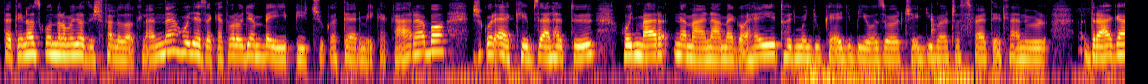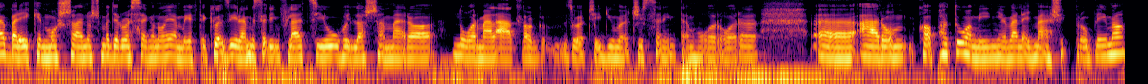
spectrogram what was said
Tehát én azt gondolom, hogy az is feladat lenne, hogy ezeket valahogyan beépítsük a termékek árába, és akkor elképzelhető, hogy már nem állná meg a helyét, hogy mondjuk egy biozöldséggyümölcs az feltétlenül drágább, bár egyébként most sajnos Magyarországon olyan mértékű az élelmiszerinfláció, hogy lassan már a normál átlag zöldséggyümölcs is szerintem horror áron kapható, ami nyilván egy másik probléma.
